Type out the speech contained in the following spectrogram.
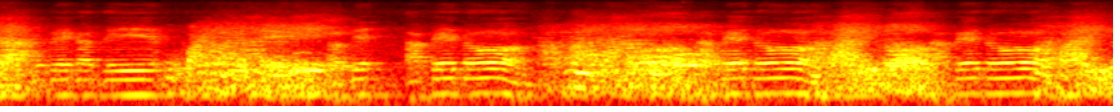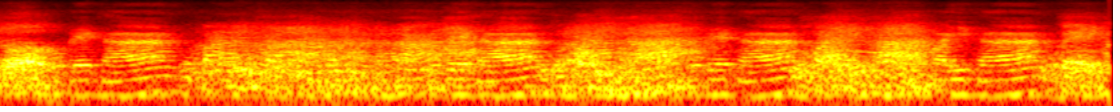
จาอุเปกติอุปาทิเตติอเปอเปโตอปุปโตอเปโตอุปาทิโตอเปโตอุปาทิโตอุเปขาอุปาทิขาอุเปขาอุปาทิขาอุเปขาอุปาทิขาอุปาหิขาอุเปข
